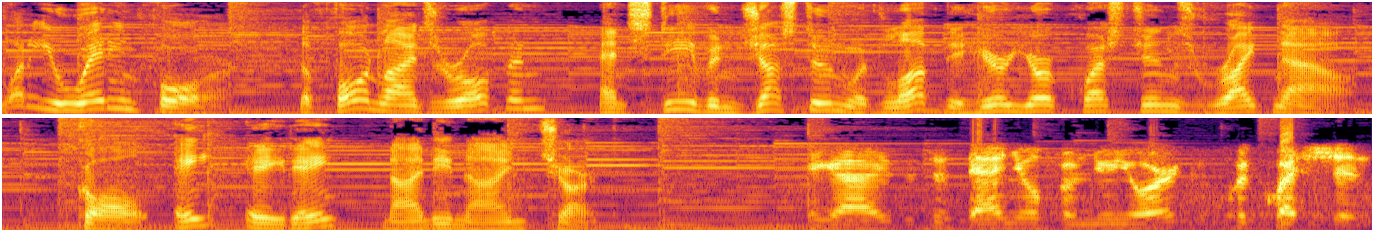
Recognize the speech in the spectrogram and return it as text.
what are you waiting for? The phone lines are open, and Steve and Justin would love to hear your questions right now. Call 888 99 Chart. Hey guys, this is Daniel from New York. Quick question.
